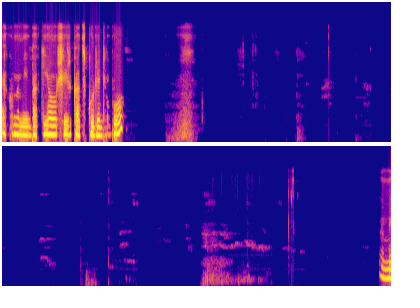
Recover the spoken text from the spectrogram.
এখন আমি বাকি অংশের কাজ করে নেব। আমি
